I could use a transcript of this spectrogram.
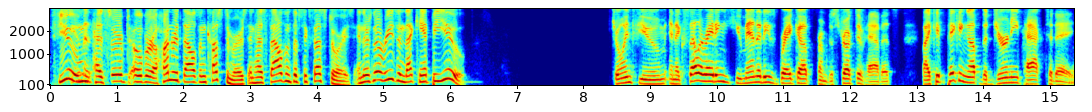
Füm Füm- has served over 100,000 customers and has thousands of success stories, and there's no reason that can't be you. Join Füm in accelerating humanity's breakup from destructive habits by keep picking up the Journey Pack today.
